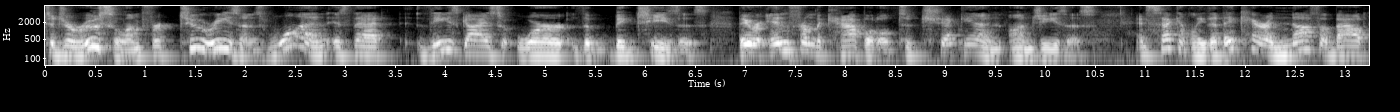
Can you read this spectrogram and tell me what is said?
to jerusalem for two reasons. One is that these guys were the big cheeses. They were in from the capital to check in on jesus. And secondly that they care enough about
